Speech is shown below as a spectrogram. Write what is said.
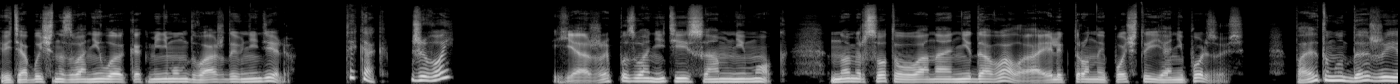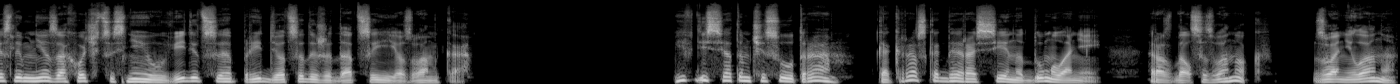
Ведь обычно звонила как минимум дважды в неделю. «Ты как, живой?» Я же позвонить ей сам не мог. Номер сотового она не давала, а электронной почтой я не пользуюсь. Поэтому даже если мне захочется с ней увидеться, придется дожидаться ее звонка. И в десятом часу утра, как раз когда я рассеянно думал о ней, раздался звонок. Звонила она.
